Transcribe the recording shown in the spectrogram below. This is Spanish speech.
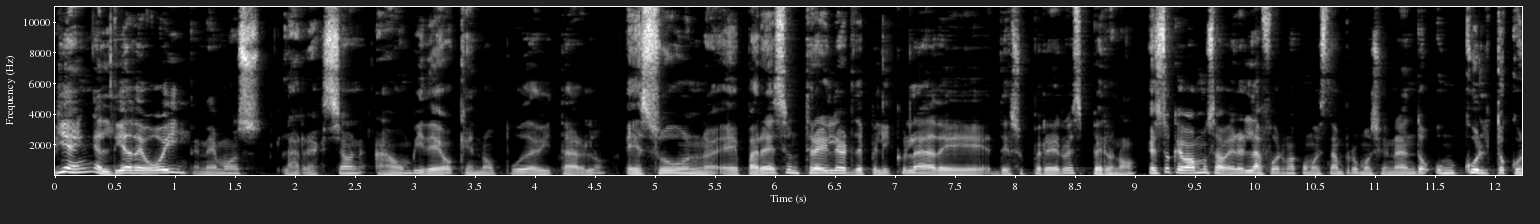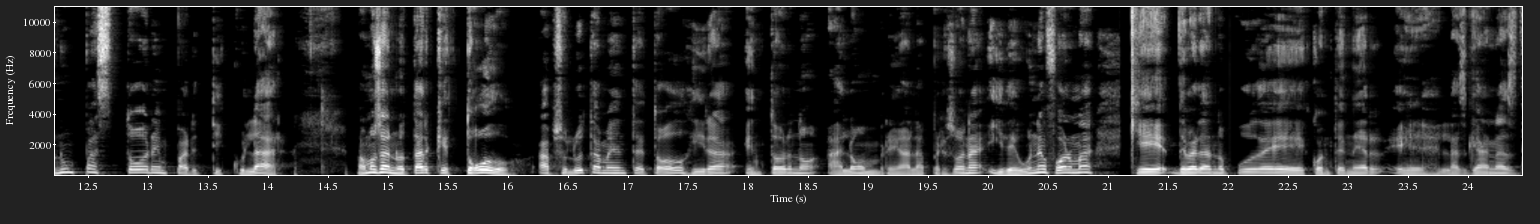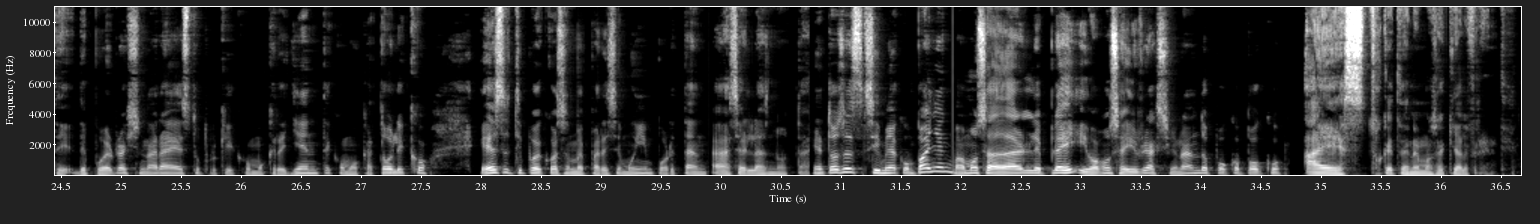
Bien, el día de hoy tenemos la reacción a un video que no pude evitarlo. Es un, eh, parece un trailer de película de, de, superhéroes, pero no. Esto que vamos a ver es la forma como están promocionando un culto con un pastor en particular. Vamos a notar que todo, absolutamente todo gira en torno al hombre, a la persona y de una forma que de verdad no pude contener eh, las ganas de, de, poder reaccionar a esto porque como creyente, como católico, este tipo de cosas me parece muy importante hacerlas notar. Entonces, si me acompañan, vamos a darle play y vamos a ir reaccionando poco a poco a esto que tenemos aquí al frente.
